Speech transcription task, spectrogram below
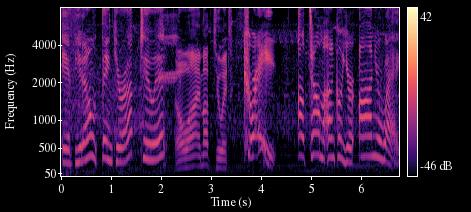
if you don't think you're up to it, Oh, I'm up to it. great! I'll tell my uncle you're on your way.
